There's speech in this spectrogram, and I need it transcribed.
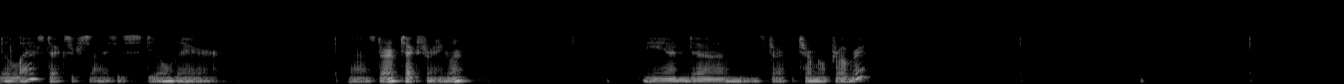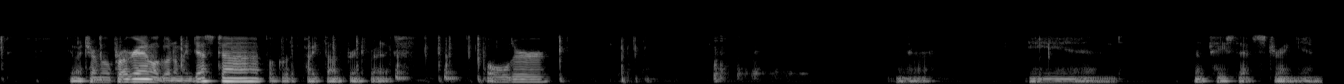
the last exercise is still there. Uh, start up Text Wrangler, and um, start up a terminal program. In my terminal program, I'll go to my desktop, I'll go to Python for Informatics folder, and then paste that string in.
